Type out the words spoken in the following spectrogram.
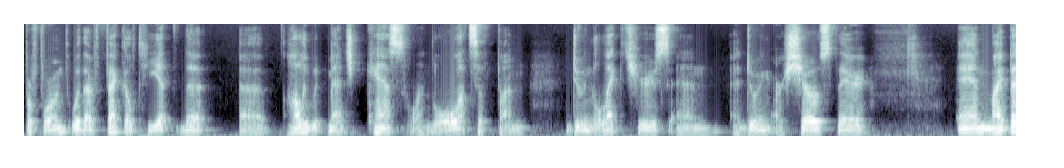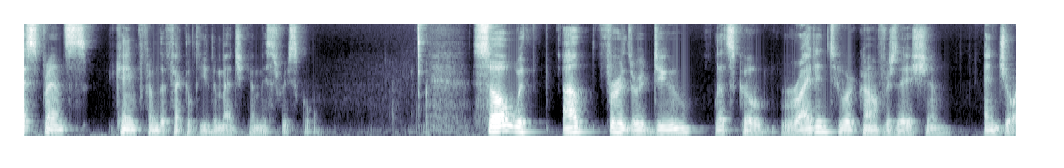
performed with our faculty at the uh, Hollywood Magic Castle and lots of fun doing lectures and, and doing our shows there. And my best friends came from the faculty of the Magic and Mystery School. So, without further ado, let's go right into our conversation. Enjoy.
